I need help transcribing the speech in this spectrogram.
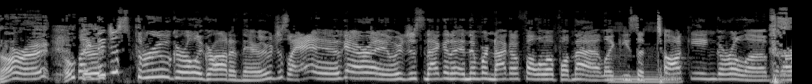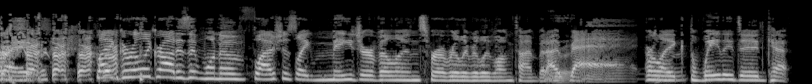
All right. Okay. Like they just threw Gorilla Grodd in there. They were just like, hey, okay, all right, we're just not gonna, and then we're not gonna follow up on that. Like he's a Mm. talking gorilla, but all right. like Gorilla Grodd isn't one of Flash's like major villains for a really, really long time. But I, Right. or like the way they did Cat,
